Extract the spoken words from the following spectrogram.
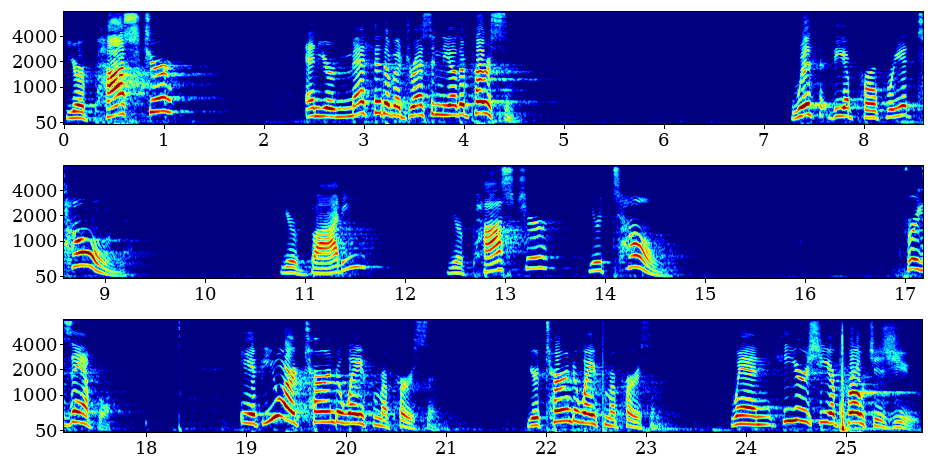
your posture, and your method of addressing the other person with the appropriate tone. Your body, your posture, your tone. For example, if you are turned away from a person, you're turned away from a person when he or she approaches you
